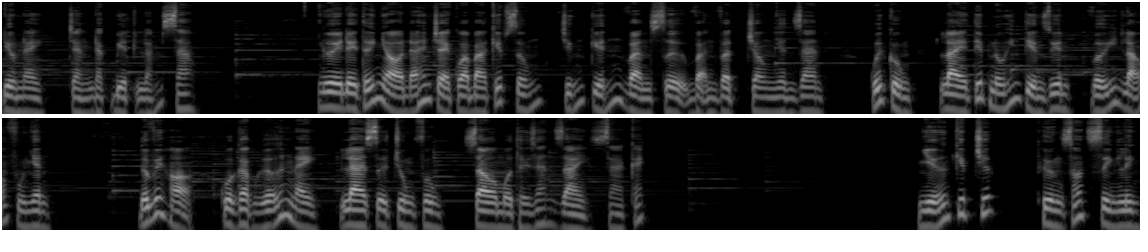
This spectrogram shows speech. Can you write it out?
điều này chẳng đặc biệt lắm sao? Người đầy tới nhỏ đã trải qua ba kiếp sống, chứng kiến vạn sự vạn vật trong nhân gian, cuối cùng lại tiếp nối tiền duyên với lão phu nhân. Đối với họ, Cuộc gặp gỡ này là sự trùng phùng sau một thời gian dài xa cách. Nhớ kiếp trước, thương xót sinh linh.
